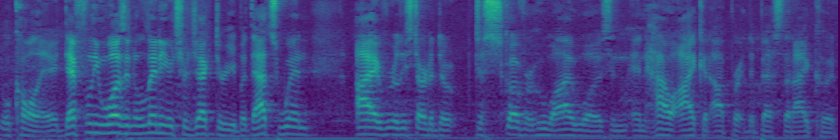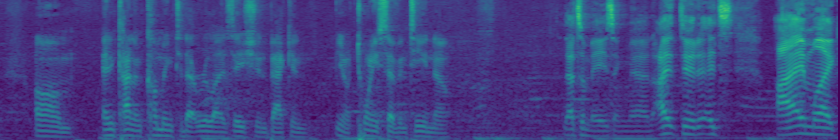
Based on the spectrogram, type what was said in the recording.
We'll call it. It definitely wasn't a linear trajectory, but that's when I really started to discover who I was and, and how I could operate the best that I could, um, and kind of coming to that realization back in you know 2017 now. That's amazing, man. I dude, it's I'm like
